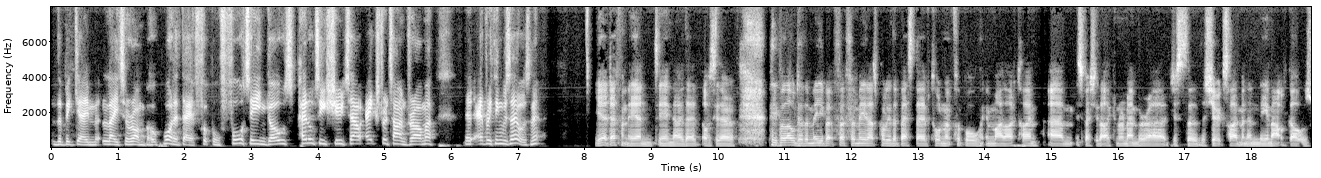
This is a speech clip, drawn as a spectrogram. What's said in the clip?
the big game later on. But what a day of football! 14 goals, penalty shootout, extra time drama. Everything was there, wasn't it? Yeah, definitely. And, you know, there obviously there are people older than me, but for, for me, that's probably the best day of tournament football in my lifetime, um, especially that I can remember. Uh, just the, the sheer excitement and the amount of goals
